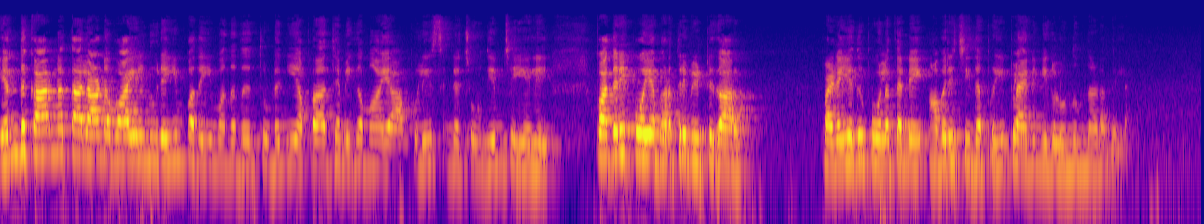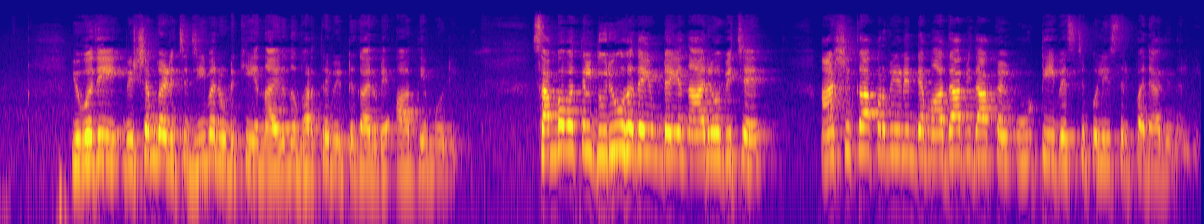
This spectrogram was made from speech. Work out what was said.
എന്ത് കാരണത്താലാണ് വായിൽ നുരയും പതയും വന്നത്? തുടങ്ങിയ പ്രാഥമികമായ പോലീസിന്റെ ചോദ്യം ചെയ്യലിൽ പതറിപ്പോയ ഭർത്തൃവീട്ടുകാർ പഴയതുപോലെ തന്നെ അവർ ചെയ്ത പ്രീ പ്ലാനിങ്ങുകളൊന്നും നടന്നില്ല. യുവതി വിഷം കഴിച്ച് ജീവൻ ഒടുക്കി എന്നായിരുന്നു ഭർത്തൃ വീട്ടുകാരുടെ ആദ്യ മൊഴി. സംഭവത്തിൽ ദുരൂഹതയുണ്ട് എന്ന് ആരോപിച്ച് ആഷിക പ്രവീണിന്റെ മാതാപിതാക്കൾ ഊട്ടി വെസ്റ്റ് പോലീസിൽ പരാതി നൽകി.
